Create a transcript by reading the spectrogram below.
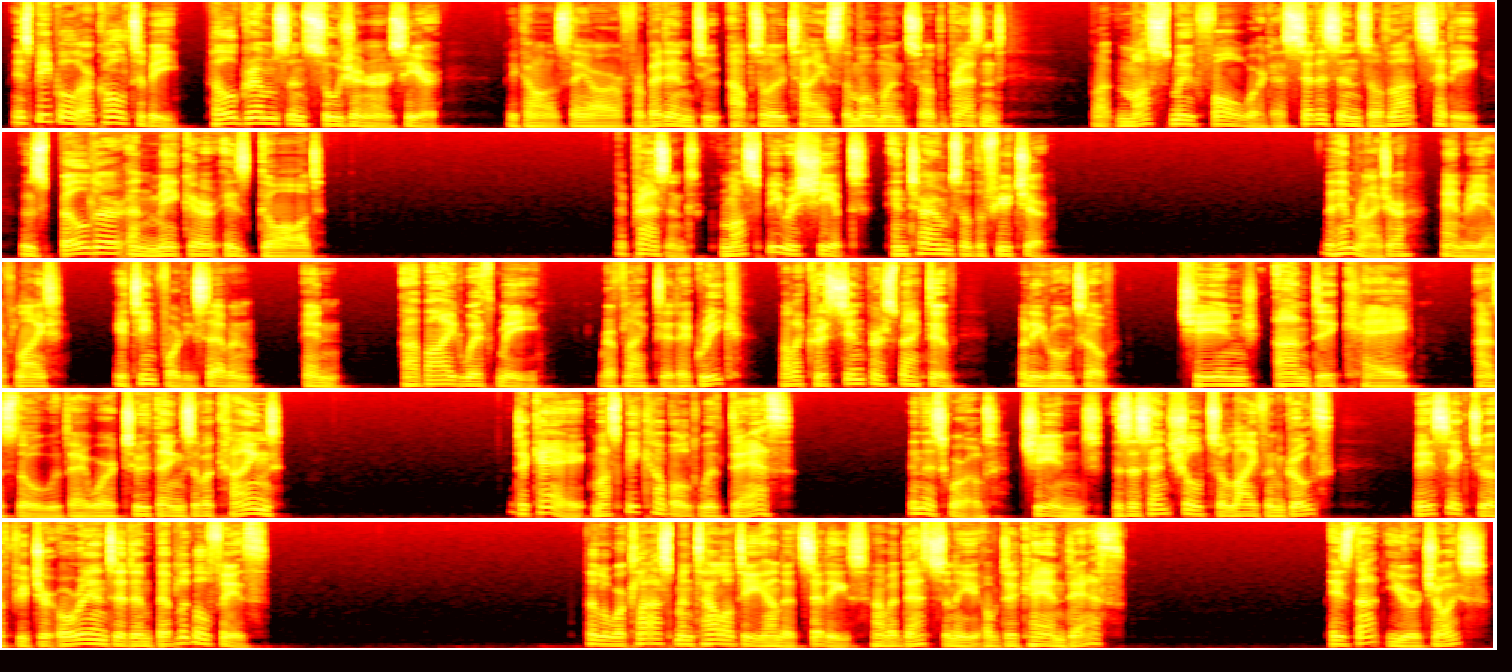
His people are called to be pilgrims and sojourners here, because they are forbidden to absolutize the moment or the present, but must move forward as citizens of that city whose builder and maker is God. The present must be reshaped in terms of the future. The hymn writer, Henry F. Lyte, 1847, in Abide with Me, reflected a Greek, not a Christian perspective when he wrote of change and decay as though they were two things of a kind. Decay must be coupled with death. In this world, change is essential to life and growth, basic to a future oriented and biblical faith. The lower class mentality and its cities have a destiny of decay and death. Is that your choice?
